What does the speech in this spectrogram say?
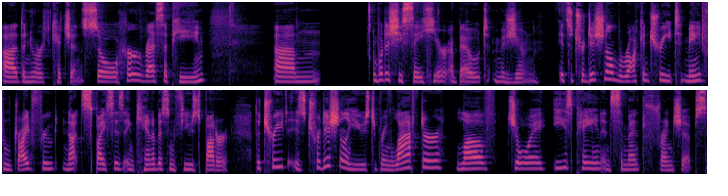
uh, the Nourish Kitchen. So her recipe um, what does she say here about Majoun? It's a traditional Moroccan treat made from dried fruit, nuts, spices, and cannabis infused butter. The treat is traditionally used to bring laughter, love, joy, ease pain, and cement friendships.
